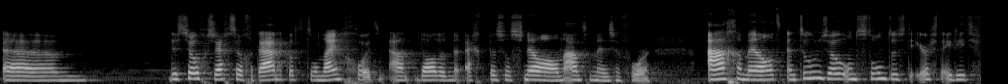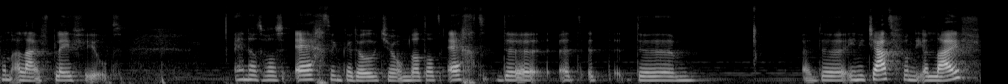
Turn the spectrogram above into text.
Um, dus zo gezegd, zo gedaan. Ik had het online gegooid. En daar hadden echt best wel snel al een aantal mensen voor aangemeld. En toen zo ontstond dus de eerste editie van Alive Playfield. En dat was echt een cadeautje, omdat dat echt de, het, het, de, de initiatie van die Alive,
